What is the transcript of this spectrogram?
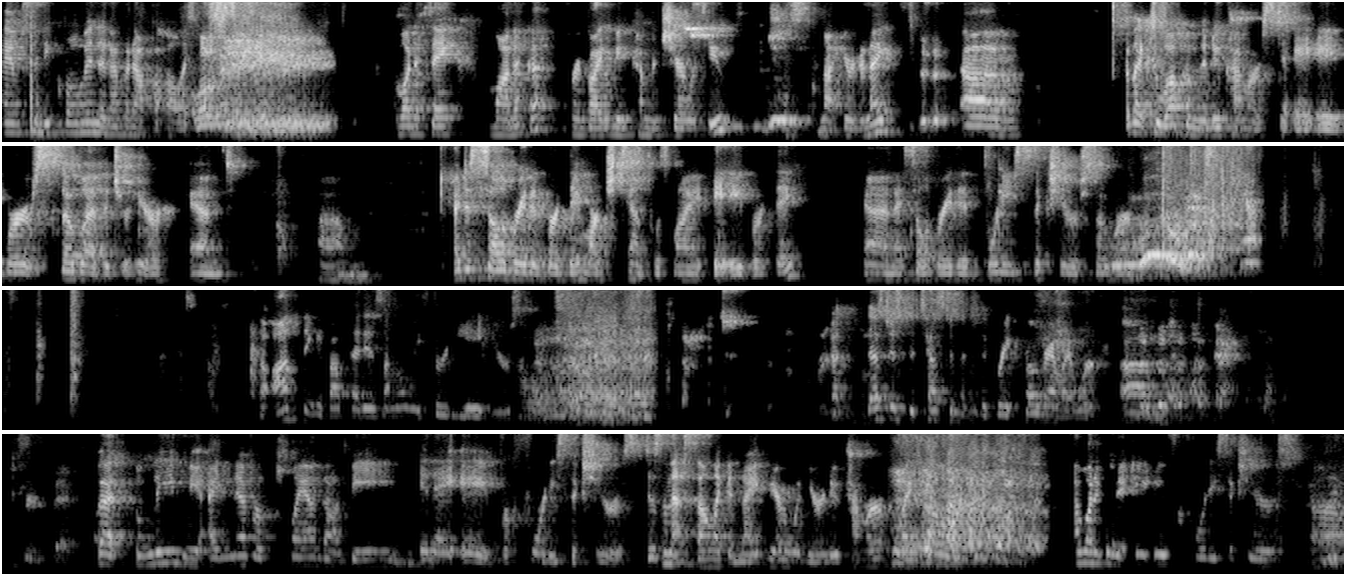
I am Cindy Coleman and I'm an alcoholic. Hello, Cindy. I want to thank Monica for inviting me to come and share with you. She's not here tonight. Um, I'd like to welcome the newcomers to AA. We're so glad that you're here. And um, I just celebrated a birthday. March 10th was my AA birthday. And I celebrated 46 years sober. The odd thing about that is I'm only 38 years old. Uh, that's just a testament to the great program I work. Um, but believe me, I never planned on being in AA for 46 years. Doesn't that sound like a nightmare when you're a newcomer? Like, oh, I want to go to AA for 46 years. Uh,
